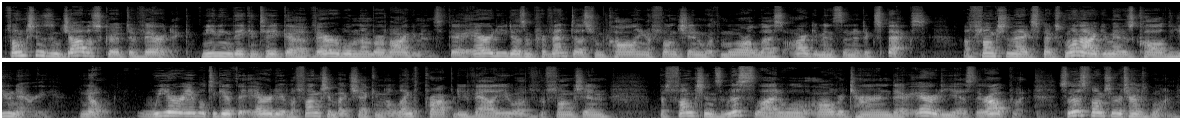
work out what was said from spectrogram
Functions in JavaScript are variadic, meaning they can take a variable number of arguments. Their arity doesn't prevent us from calling a function with more or less arguments than it expects. A function that expects one argument is called unary. Note, we are able to get the arity of a function by checking the length property value of the function. The functions in this slide will all return their arity as their output. So this function returns 1.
